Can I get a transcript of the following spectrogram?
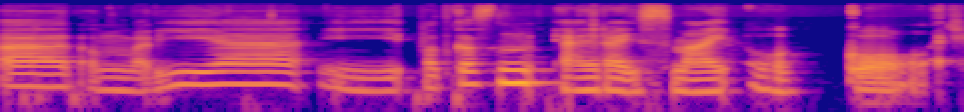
er Anne Marie i podkasten 'Jeg reiser meg og går'.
